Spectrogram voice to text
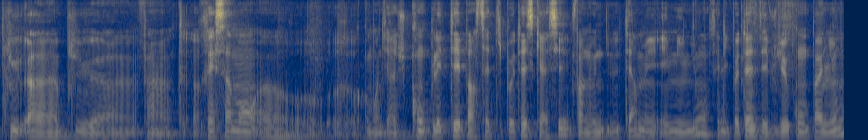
plus, euh, plus euh, enfin, récemment, euh, comment dirais-je, complétée par cette hypothèse qui est assez, enfin, le, le terme est, est mignon, c'est l'hypothèse des vieux compagnons.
